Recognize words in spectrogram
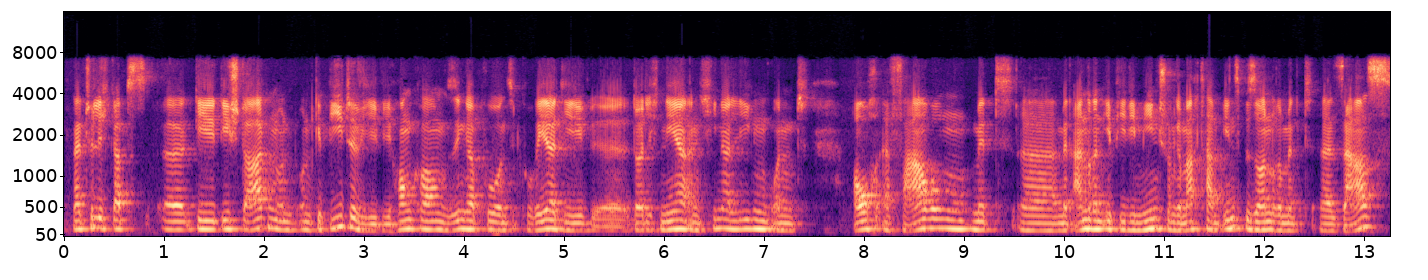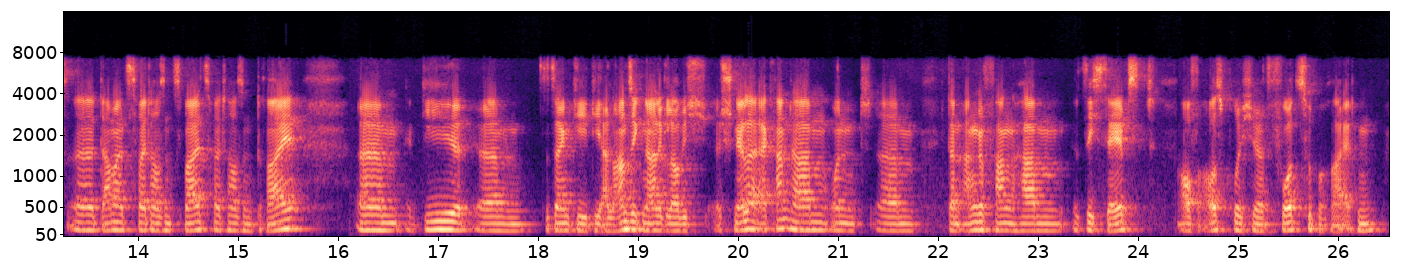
Natürlich gab es äh, die, die Staaten und, und Gebiete wie, wie Hongkong, Singapur und Südkorea, die äh, deutlich näher an China liegen und auch Erfahrungen mit, äh, mit anderen Epidemien schon gemacht haben, insbesondere mit äh, SARS, äh, damals 2002, 2003. ähm, die ähm, sozusagen die, die Alarmsignale, glaube ich, schneller erkannt haben und ähm, dann angefangen haben, sich selbst auf Ausbrüche vorzubereiten.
